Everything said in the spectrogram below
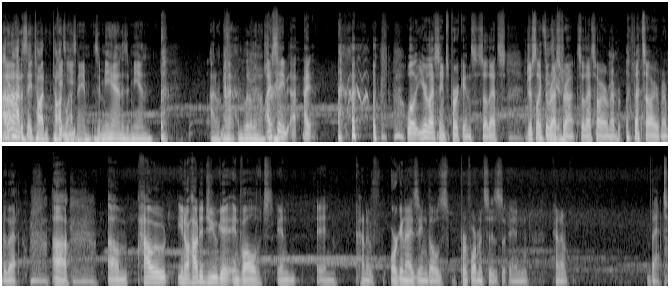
I don't know how Um, to say Todd Todd's last you- name. Is it Meehan? Is it Meehan? I don't know. I'm literally not sure. I say I. I well, your last name's Perkins, so that's just like That's the easier. restaurant. So that's how I remember. That's how I remember that. Uh, um, how you know? How did you get involved in in kind of organizing those performances and kind of that?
